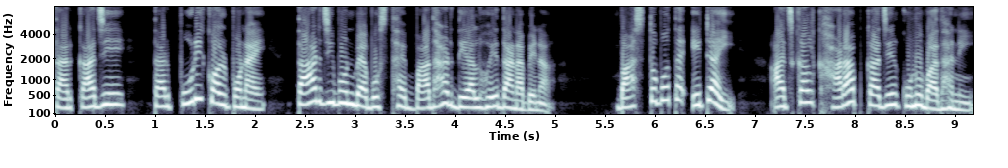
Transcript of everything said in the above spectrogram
তার কাজে, তার পরিকল্পনায়, তার জীবন ব্যবস্থায় বাধার দেয়াল হয়ে দাঁড়াবে না। বাস্তবতা এটাই, আজকাল খারাপ কাজের কোনো বাধা নেই,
